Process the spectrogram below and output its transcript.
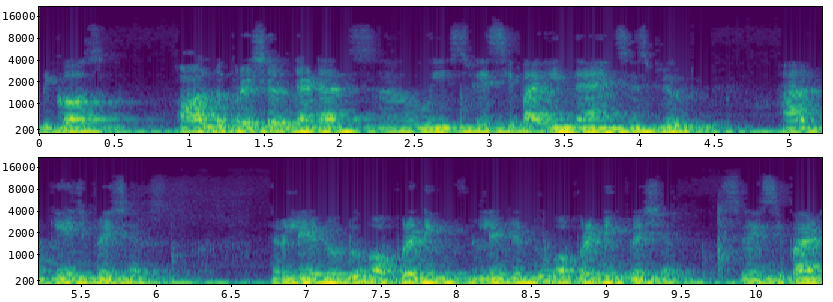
Because all the pressure that has uh, we specify in the ANSYS Fluent are gauge pressures related to operating related to operating pressure specified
